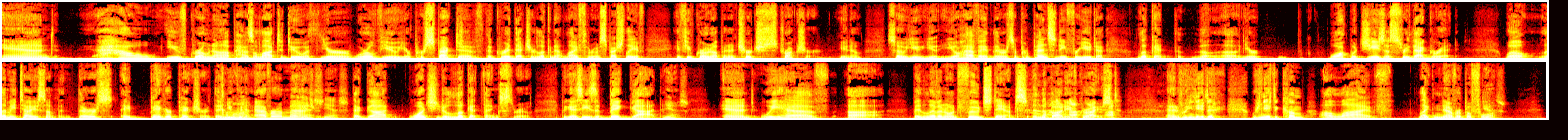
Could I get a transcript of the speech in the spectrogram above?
And how you've grown up has a lot to do with your worldview, your perspective, sure. the grid that you're looking at life through, especially if, if you've grown up in a church structure, you know. So you, you you'll have a there's a propensity for you to look at the, the uh, your walk with Jesus through that grid. Well, let me tell you something. There's a bigger picture than Come you on. could ever imagine yes, yes. that God wants you to look at things through because He's a big God. Yes. And we have uh, been living on food stamps in the body of Christ, and we need to we need to come alive like never before. Yes.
